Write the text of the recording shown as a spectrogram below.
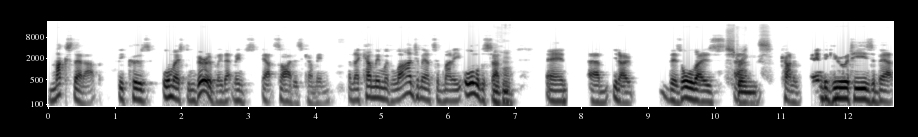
mucks that up because almost invariably that means outsiders come in and they come in with large amounts of money all of a sudden. Mm-hmm. And, um, you know, there's all those um, strings, um, kind of ambiguities about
